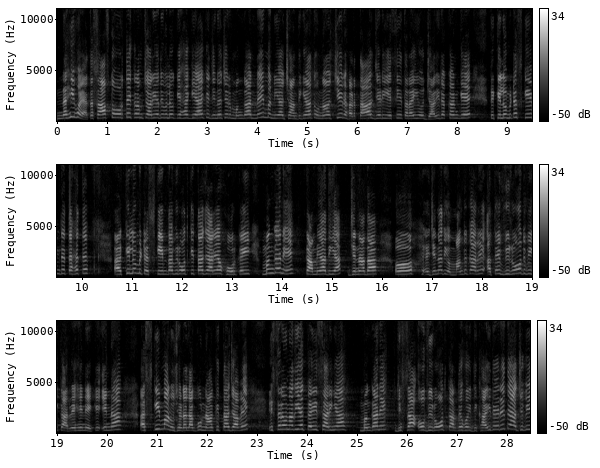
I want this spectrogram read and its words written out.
ਨਹੀਂ ਹੋਇਆ। ਤਾਂ ਸਾਫ਼ ਤੌਰ ਤੇ ਕਰਮਚਾਰੀਆਂ ਦੇ ਵੱਲੋਂ ਕਿਹਾ ਗਿਆ ਕਿ ਜਿੰਨਾ ਚਿਰ ਮੰਗਾਂ ਨਹੀਂ ਮੰਨੀਆਂ ਜਾਂਦੀਆਂ ਤਾਂ ਉਹਨਾਂ ਚਿਰ ਹੜਤਾਲ ਜਿਹੜੀ ਇਸੇ ਤਰ੍ਹਾਂ ਹੀ ਉਹ ਜਾਰੀ ਰੱਖਣਗੇ। ਤੇ ਕਿਲੋਮੀਟਰ ਸਕੀਮ ਦੇ ਤਹਿਤ ਕਿਲੋਮੀਟਰ ਸਕੀਮ ਦਾ ਵਿਰੋਧ ਕੀਤਾ ਜਾ ਰਿਹਾ। ਹੋਰ ਕਈ ਮੰਗਾਂ ਨੇ ਕਾਮਿਆਂ ਦੀਆਂ, ਜਿਨ੍ਹਾਂ ਦਾ ਉਹ, ਜਿਨ੍ਹਾਂ ਦੀ ਉਹ ਮੰਗ ਕਰ ਰਹੇ ਅਤੇ ਵਿਰੋਧ ਵੀ ਕਰ ਰਹੇ ਨੇ ਕਿ ਇਹਨਾਂ ਸਕੀਮਾਂ ਨੂੰ ਜਿਹੜਾ ਲਾਗੂ ਨਾ ਕੀਤਾ ਜਾਵੇ। ਇਸ ਤਰ੍ਹਾਂ ਉਹਨਾਂ ਦੀਆਂ ਕਈ ਸਾਰੀਆਂ ਮੰਗਾਂ ਨੇ, ਜਿਸ ਦਾ ਉਹ ਵਿਰੋਧ ਕਰਦੇ ਹੋਏ ਦਿਖਾਈ ਦੇ ਰਹੇ ਤੇ ਅੱਜ ਵੀ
